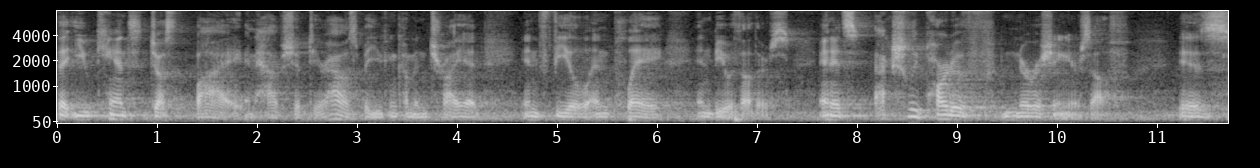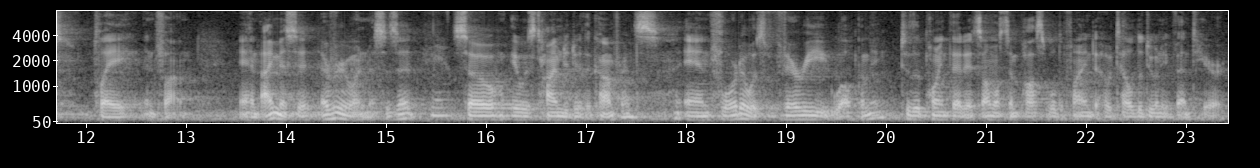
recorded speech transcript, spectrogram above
that you can't just buy and have shipped to your house, but you can come and try it and feel and play and be with others. And it's actually part of nourishing yourself is play and fun. And I miss it. Everyone misses it. Yeah. So it was time to do the conference. And Florida was very welcoming to the point that it's almost impossible to find a hotel to do an event here.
